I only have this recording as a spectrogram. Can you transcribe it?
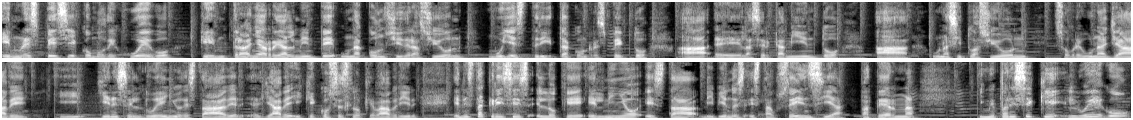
en una especie como de juego, que entraña realmente una consideración muy estricta con respecto a eh, el acercamiento a una situación sobre una llave y quién es el dueño de esta llave y qué cosa es lo que va a abrir. En esta crisis lo que el niño está viviendo es esta ausencia paterna y me parece que luego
